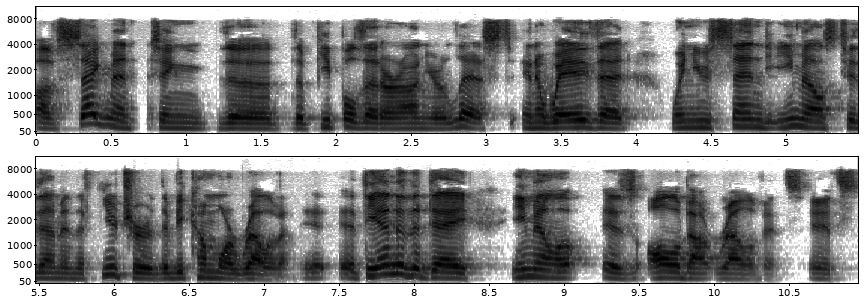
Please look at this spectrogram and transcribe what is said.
of segmenting the, the people that are on your list in a way that when you send emails to them in the future, they become more relevant. It, at the end of the day, email is all about relevance. It's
